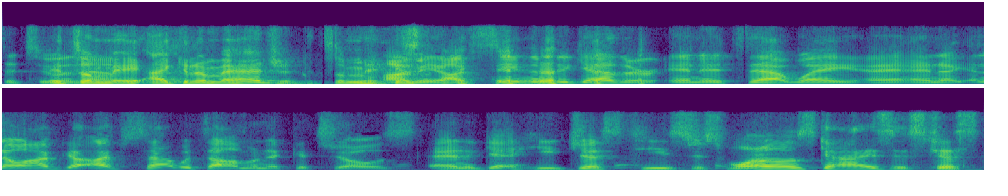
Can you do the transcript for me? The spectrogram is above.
The two. It's amazing. I can imagine. It's amazing. I mean, I've seen them together, and it's that way. And, and I, you know, I've got I've sat with Dominic at shows, and again, he just he's just one of those guys. It's just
